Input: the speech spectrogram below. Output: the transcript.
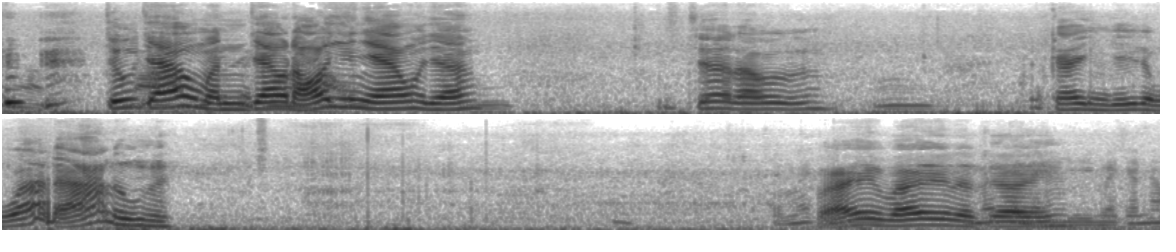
chứ mà- chú cháu mình trao đổi với nhau giờ. Ừ, chứ đâu ừ. cây như vậy là quá đã luôn rồi. Phải cái- với được cái rồi. gì mà sao nó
